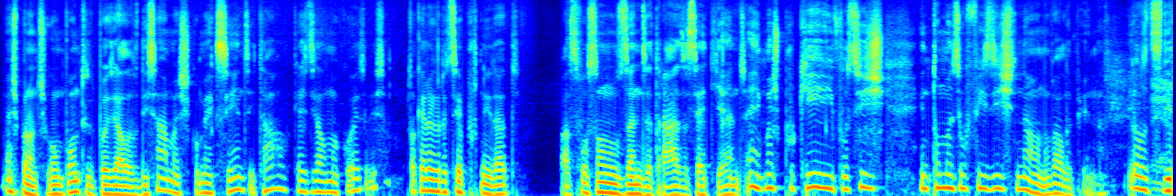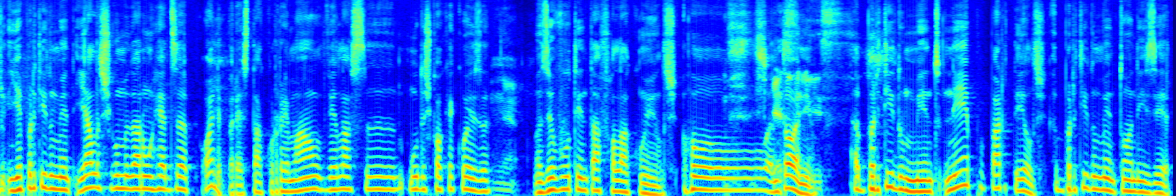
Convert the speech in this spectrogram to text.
Mas pronto, chegou um ponto e depois ela disse: Ah, mas como é que sentes e tal? Queres dizer alguma coisa? Eu disse: Só quero agradecer a oportunidade. Pá, se fosse há uns anos atrás, há sete anos, Ei, mas porquê? Vocês, então, mas eu fiz isto. Não, não vale a pena. Eles decidiram, e a partir do momento, e ela chegou-me a dar um heads up: Olha, parece que está a correr mal, vê lá se mudas qualquer coisa. Yeah. Mas eu vou tentar falar com eles. Oh, Esquece António, isso. a partir do momento, nem é por parte deles, a partir do momento estão a dizer:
